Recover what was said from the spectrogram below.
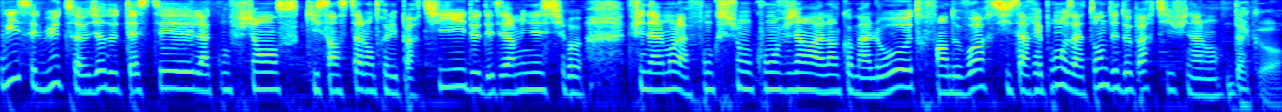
Oui, c'est le but. Ça veut dire de tester la confiance qui s'installe entre les parties, de déterminer si euh, finalement la fonction convient à l'un comme à l'autre, enfin de voir si ça répond aux attentes des deux parties finalement. D'accord.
